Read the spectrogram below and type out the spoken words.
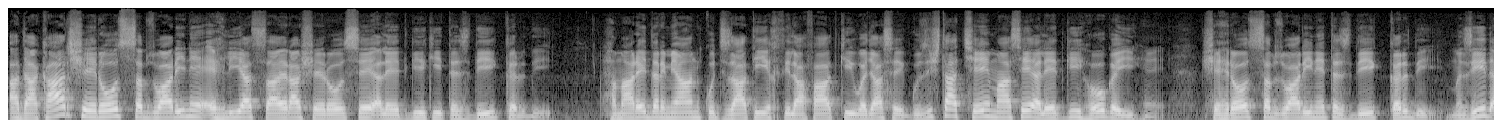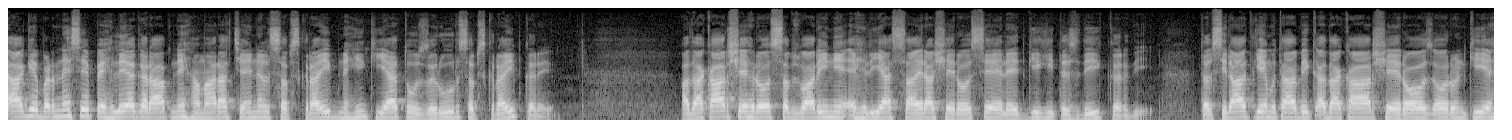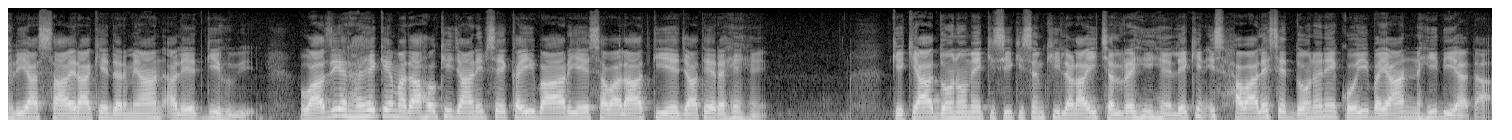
اداکار شہروز سبزواری نے اہلیہ سائرہ شہروز سے علیحدگی کی تصدیق کر دی۔ ہمارے درمیان کچھ ذاتی اختلافات کی وجہ سے گزشتہ چھ ماہ سے علیحدگی ہو گئی ہیں۔ شہروز سبزواری نے تصدیق کر دی۔ مزید آگے بڑھنے سے پہلے اگر آپ نے ہمارا چینل سبسکرائب نہیں کیا تو ضرور سبسکرائب کرے اداکار شہروز سبزواری نے اہلیہ سائرہ شہروز سے علیحدگی کی تصدیق کر دی۔ تفصیلات کے مطابق اداکار شیروز اور ان کی اہلیہ سائرہ کے درمیان علیحدگی ہوئی۔ واضح رہے کہ مداحوں کی جانب سے کئی بار یہ سوالات کیے جاتے رہے ہیں کہ کیا دونوں میں کسی قسم کی لڑائی چل رہی ہیں لیکن اس حوالے سے دونوں نے کوئی بیان نہیں دیا تھا۔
